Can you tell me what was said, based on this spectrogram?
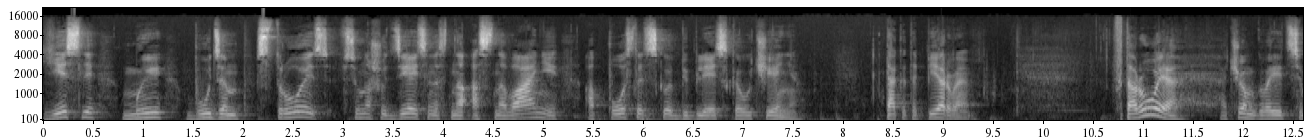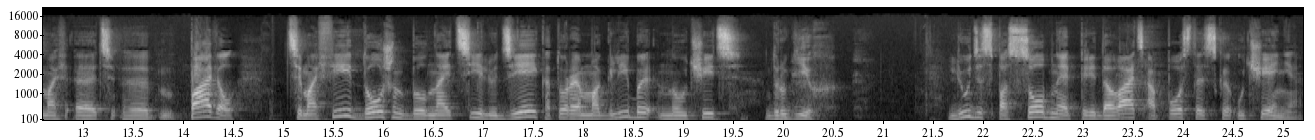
если мы будем строить всю нашу деятельность на основании апостольского библейского учения. Так это первое. Второе, о чем говорит Тимофе, э, э, Павел, Тимофей должен был найти людей, которые могли бы научить других. Люди, способные передавать апостольское учение.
